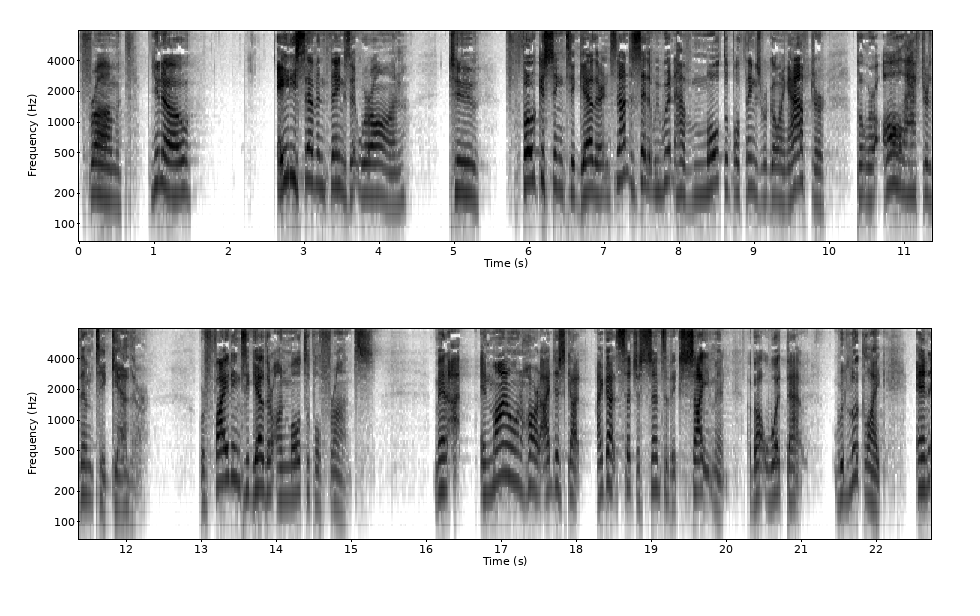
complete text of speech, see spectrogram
from, you know, 87 things that we're on to focusing together. And it's not to say that we wouldn't have multiple things we're going after, but we're all after them together. We're fighting together on multiple fronts. Man, I, in my own heart, I just got I got such a sense of excitement about what that would look like. And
